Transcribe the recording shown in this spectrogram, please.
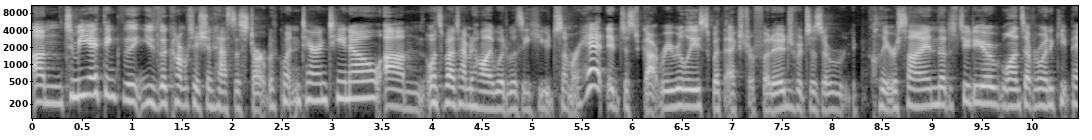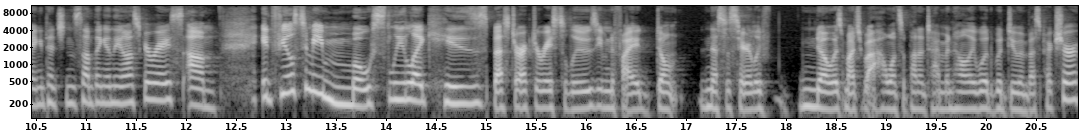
Um, to me, I think that you, the conversation has to start with Quentin Tarantino. Um, Once Upon a Time in Hollywood was a huge summer hit. It just got re-released with extra footage, which is a clear sign that a studio wants everyone to keep paying attention to something in the Oscar race. Um, it feels to me mostly like his Best Director race to lose, even if I don't necessarily know as much about how Once Upon a Time in Hollywood would do in Best Picture.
